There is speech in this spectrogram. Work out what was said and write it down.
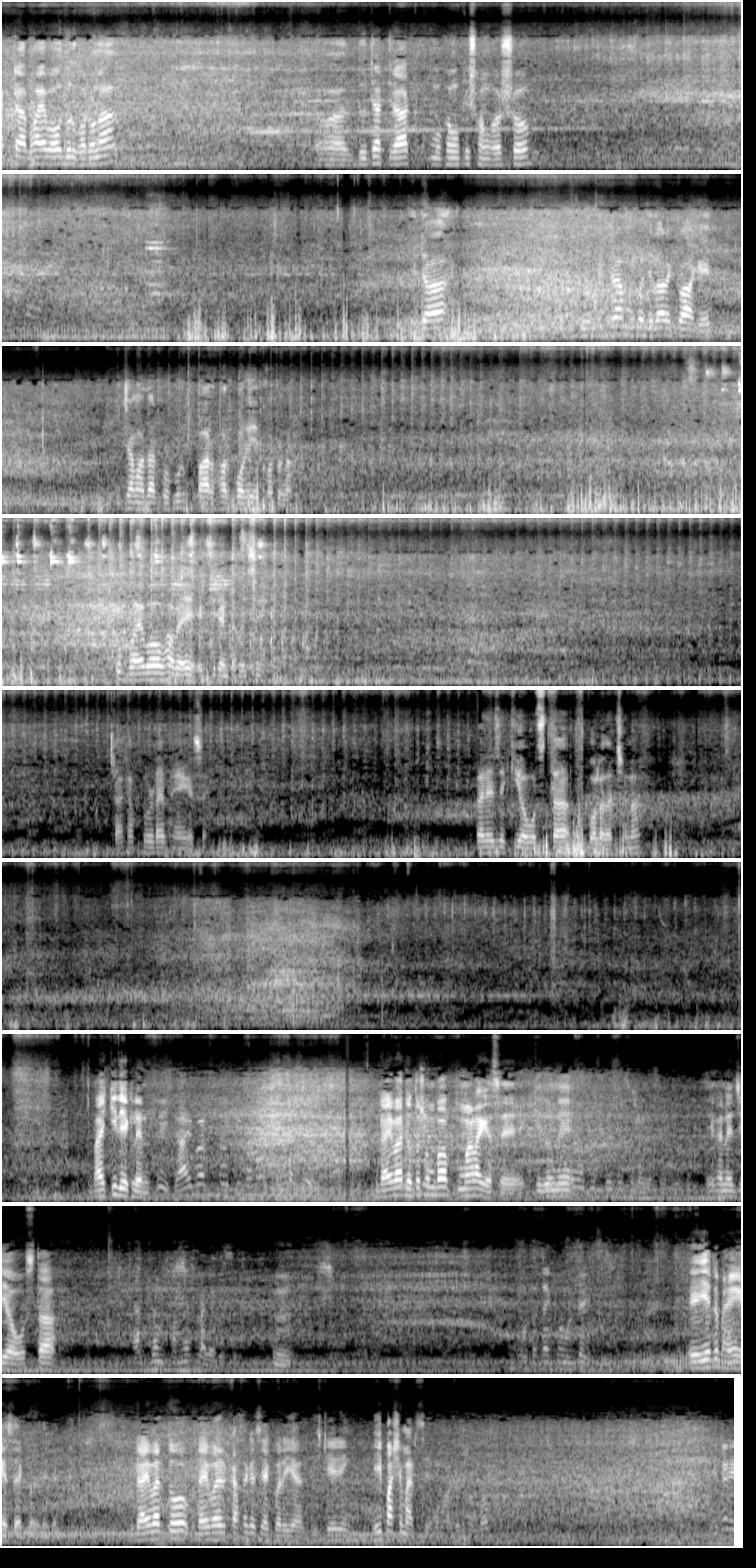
একটা ভয়াবহ দুর্ঘটনা। দুইটা ট্রাক মুখোমুখি সংঘর্ষ। এটা নন্দীগ্রাম উপজেলার একটু আগে জামাদার পুকুর পার হওয়ার পরে ঘটনা। ভয়াবহভাবে অ্যাক্সিডেন্ট হয়েছে। চাকা পুরোটাই ভেঙে গেছে। এবারে যে কি অবস্থা বলা যাচ্ছে না। ভাই কি দেখলেন? ড্রাইভার যত সম্ভব মারা গেছে কি জন্যে? এখানে যে অবস্থা। একদম সামনে লাগা গেছে। হুম। ওটাতে একদম উল্টে এই ইয়েটা ভেঙে গেছে একবারে দেখেন। ড্রাইভার তো ড্রাইভারের কাছাকাছি একবারে ইয়ার স্টিয়ারিং এই পাশে মারছে মনে হয় যত সম্ভব এটার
